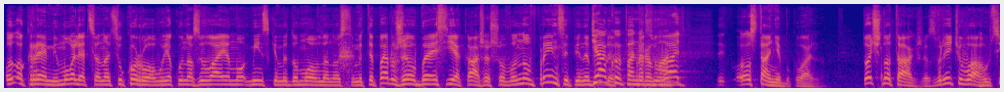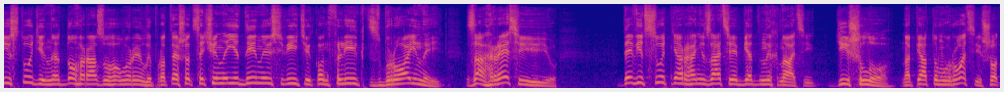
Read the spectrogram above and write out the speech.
окремі моляться на цю корову, яку називаємо мінськими домовленостями. Тепер уже ОБСЄ каже, що воно в принципі не Дякую, буде пане працювати. Останнє буквально. Точно так же. Зверніть увагу, в цій студії не одного разу говорили про те, що це чи не єдиний у світі конфлікт збройний з агресією, де відсутня Організація Об'єднаних Націй. Дійшло на п'ятому році, що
